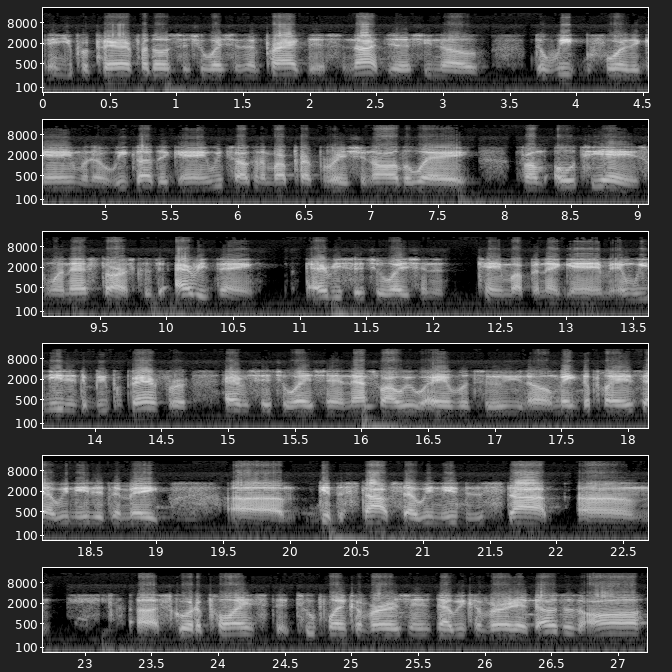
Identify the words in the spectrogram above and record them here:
and you prepare for those situations in practice, not just you know the week before the game or the week of the game. We're talking about preparation all the way from OTAs when that starts, because everything, every situation came up in that game, and we needed to be prepared for every situation. And that's why we were able to, you know, make the plays that we needed to make, um, get the stops that we needed to stop, um, uh, score the points, the two point conversions that we converted. Those was all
